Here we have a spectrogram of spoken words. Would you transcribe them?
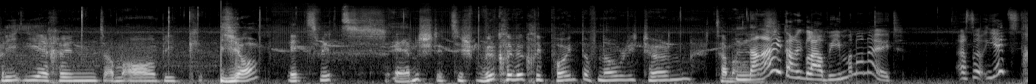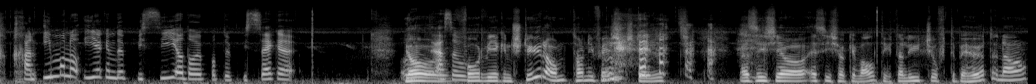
ein bisschen rein können am Abend. Ja, jetzt wird es ernst. Jetzt ist wirklich, wirklich Point of No Return. Jetzt haben wir alles. Nein, das glaube ich immer noch nicht. Also jetzt kann immer noch irgendetwas sein oder jemand etwas sagen. Und Ja, also, vorwiegend Steueramt habe ich festgestellt. es, ist ja, es ist ja gewaltig. Da läutst du auf die Behörden an.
